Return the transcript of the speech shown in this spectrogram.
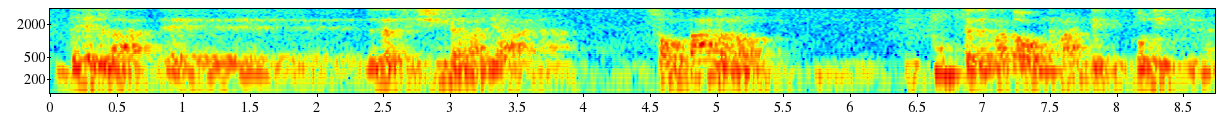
della, eh, della Sicilia mariana, insomma, parlano di tutte le Madonne, ma anche piccolissime,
